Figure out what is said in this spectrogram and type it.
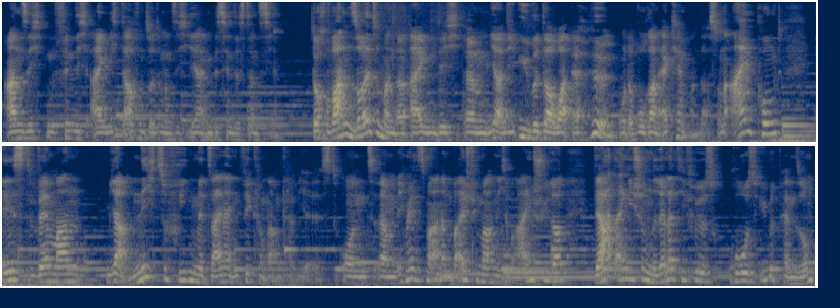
Ansichten finde ich eigentlich, davon sollte man sich eher ein bisschen distanzieren. Doch wann sollte man dann eigentlich ähm, ja, die Überdauer erhöhen oder woran erkennt man das? Und ein Punkt ist, wenn man ja, nicht zufrieden mit seiner Entwicklung am Klavier ist. Und ähm, ich möchte jetzt mal an einem Beispiel machen. Ich habe einen Schüler, der hat eigentlich schon ein relativ hohes, hohes Übepensum.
